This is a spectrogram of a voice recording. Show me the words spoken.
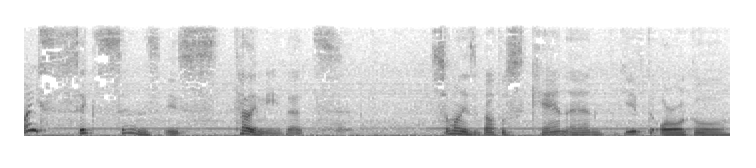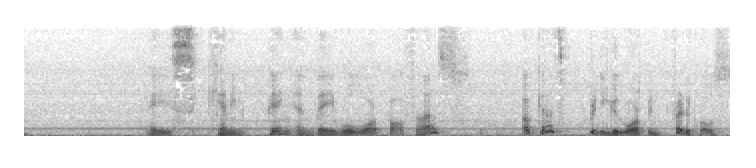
My sixth sense is telling me that someone is about to scan and give the oracle a scanning ping and they will warp off. That's Okay, that's pretty good warping. pretty close.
